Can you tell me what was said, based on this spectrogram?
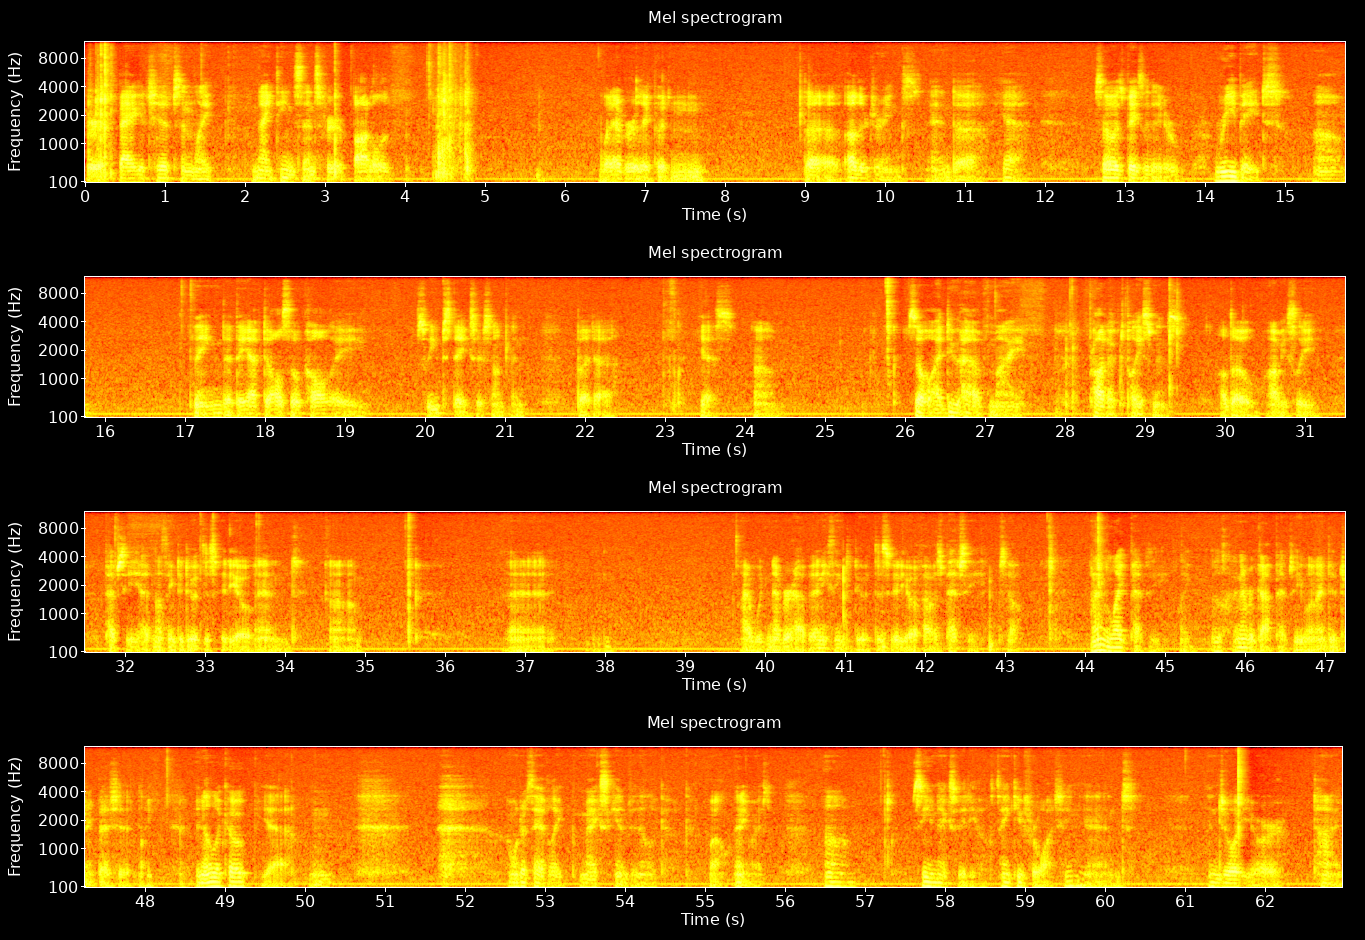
for a bag of chips and like 19 cents for a bottle of whatever they put in the other drinks. And uh, yeah. So it's basically a rebate um, thing that they have to also call a sweepstakes or something. But uh, yes, um, so I do have my product placements, although obviously Pepsi had nothing to do with this video and um, uh, I would never have anything to do with this video if I was Pepsi. So I didn't like Pepsi. Like, ugh, I never got Pepsi when I did drink that shit. Like, vanilla Coke, yeah. Mm. I wonder if they have like Mexican vanilla Coke. Well, anyways. Um, see you next video. Thank you for watching and enjoy your time.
